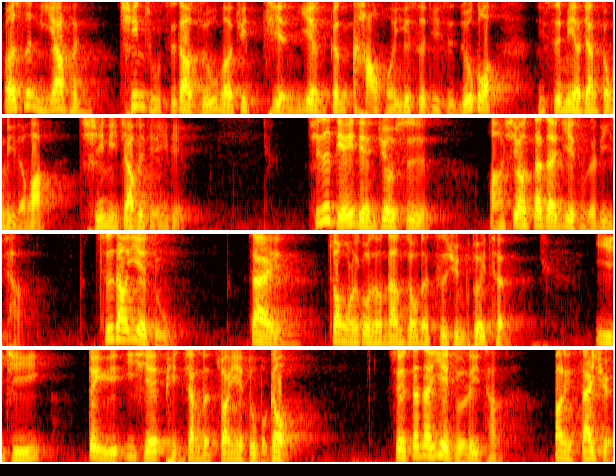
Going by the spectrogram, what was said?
而是你要很清楚知道如何去检验跟考核一个设计师。如果你是没有这样功力的话，请你交给点一点。其实点一点就是啊，希望站在业主的立场，知道业主在装潢的过程当中的资讯不对称，以及对于一些品相的专业度不够，所以站在业主的立场，帮你筛选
